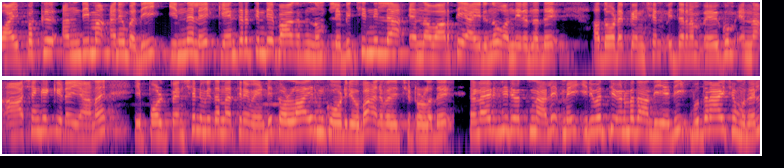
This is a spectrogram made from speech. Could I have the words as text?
വായ്പക്ക് അന്തിമ അനുമതി ഇന്നലെ കേന്ദ്രത്തിന്റെ ഭാഗത്തു നിന്നും ലഭിച്ചിരുന്നില്ല എന്ന വാർത്തയായിരുന്നു വന്നിരുന്നത്. അതോടെ പെൻഷൻ വിതരണം വേകും എന്ന ആശങ്കയ്ക്കിടെയാണ് ഇപ്പോൾ പെൻഷൻ വിതരണത്തിന് വേണ്ടി തൊള്ളായിരം കോടി രൂപ അനുവദിച്ചിട്ടുള്ളത്. രണ്ടായിരത്തി ഇരുപത്തിനാല് മെയ് ഇരുപത്തി ഒൻപതാം തീയതി ബുധനാഴ്ച മുതൽ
